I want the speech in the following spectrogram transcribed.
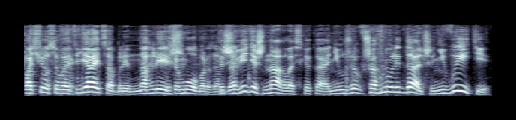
почесывает яйца, блин, наглейшим образом. Ты да? же видишь наглость какая? Они уже шагнули дальше. Не выйти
